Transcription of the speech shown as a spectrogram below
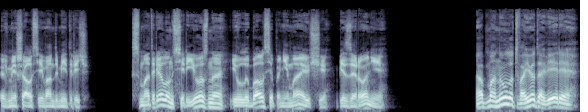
вмешался Иван Дмитрич. Смотрел он серьезно и улыбался понимающе, без иронии обмануло твое доверие.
